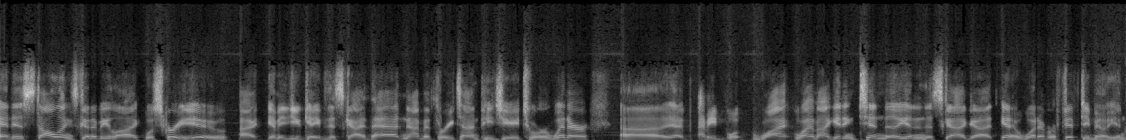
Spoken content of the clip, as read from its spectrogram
And is Stallings going to be like, well, screw you? I, I mean, you gave this guy that, and I'm a three-time PGA Tour winner. Uh, I mean, why why am I getting 10 million and this guy got you know whatever 50 million?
